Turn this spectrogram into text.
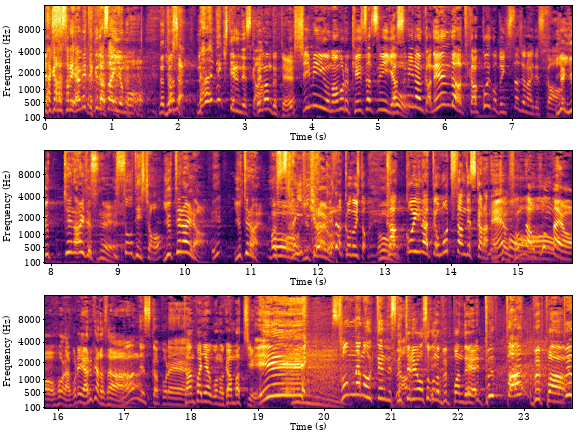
だからそれやめてくださいよもう。だどうした？なんで来てるんですか？えなんでって？市民を守る警察に休みなんかねえんだってかっこいいこと言ってたじゃないですか。いや言ってないですね。嘘でしょ？言ってないな。え？言ってない。最悪だこの人。うん。かっこいいなって思ってたんですからね。そんな怒んなよ。ほらこれやるからさ。何ですかこれ。カンパニア号の缶バッジ。ええそんなの売ってるんですか？売ってるよそこの物販で。物販？物販。物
